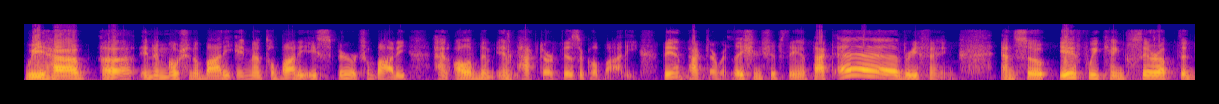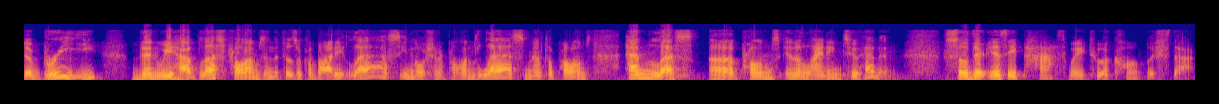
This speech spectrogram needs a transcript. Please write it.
We have uh, an emotional body, a mental body, a spiritual body, and all of them impact our physical body. They impact our relationships, they impact everything. And so if we can clear up the debris, then we have less problems in the physical body, less emotional problems, less mental problems, and less uh, problems in aligning to heaven. So there is a pathway to accomplish that.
